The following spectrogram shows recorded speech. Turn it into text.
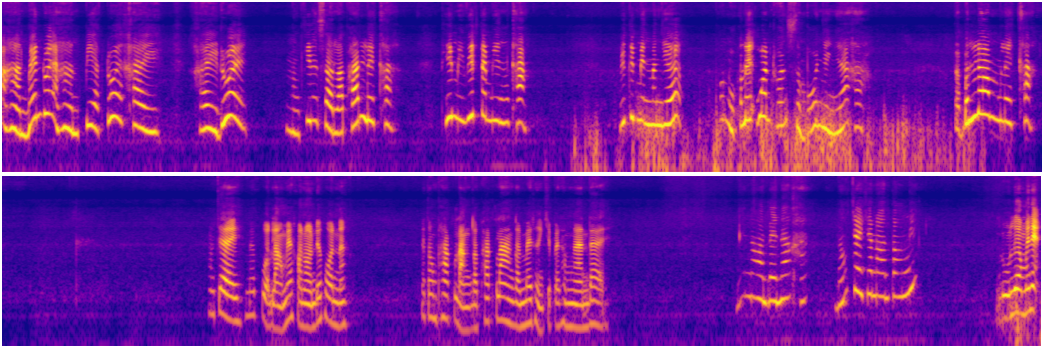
อาหารเม็ดด้วยอาหารเปียกด้วยไข่ไข่ด้วย หนูกินสารพัดเลยค่ะ ที่มีวิตามินค่ะ วิตามินมันเยอะพวกหนูก็เลยอ้วนท้วนสมบูรณ์อย่างเงี้ยค่ะ แต่บันล่ำเลยค่ะ เข้าใจแม่ปวดหลังแม่ขอนอนด้วยคนนะไม่ต้องพักหลังกับพักล่างกันแม่ถึงจะไปทำงานได้ ไม่นอนเลยนะคะ น้องใจจะนอนตรงนี้ รู้เรื่องไหมเนี่ย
